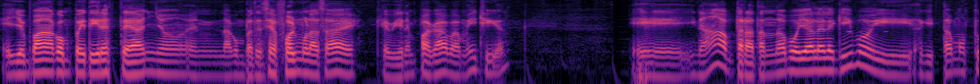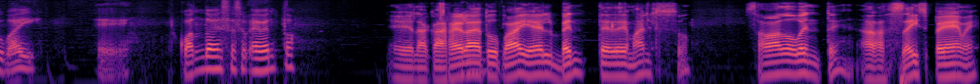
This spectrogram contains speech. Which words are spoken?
Ellos van a competir este año en la competencia de Fórmula SAE, que vienen para acá, para Michigan. Eh, y nada, tratando de apoyar al equipo y aquí estamos tu país. Eh, ¿cuándo es ese evento? Eh, la carrera de Tupai es el 20 de marzo, sábado 20 a las 6 pm.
